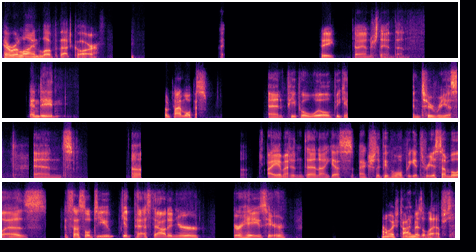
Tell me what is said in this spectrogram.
Caroline loved that car. See, I understand then. Indeed. Some time will pass, and people will begin to reassess. And I imagine then, I guess, actually, people won't begin to reassemble as Cecil. Do you get passed out in your your haze here? How much time has elapsed?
